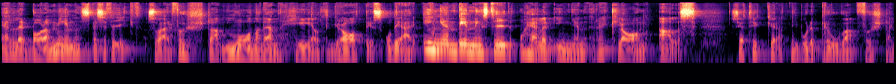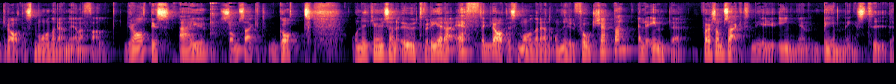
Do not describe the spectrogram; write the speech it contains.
eller bara min specifikt så är första månaden helt gratis och det är ingen bindningstid och heller ingen reklam alls. Så jag tycker att ni borde prova första gratismånaden i alla fall. Gratis är ju som sagt gott och ni kan ju sedan utvärdera efter gratismånaden om ni vill fortsätta eller inte. För som sagt, det är ju ingen bindningstid.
